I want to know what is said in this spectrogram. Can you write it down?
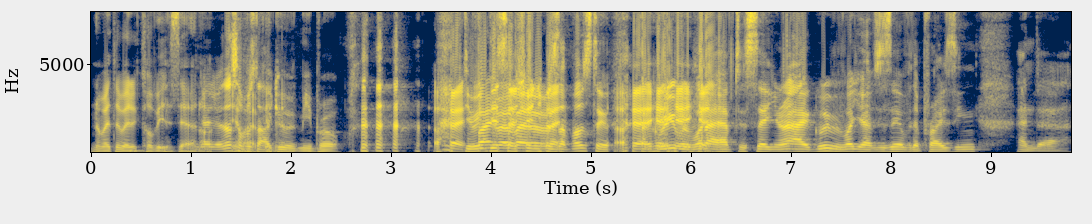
no matter whether covid is there or not. yeah, you're not supposed to argue with me, bro. Okay, During fine, this fine, session, fine, you're supposed to Okay, agree okay, with what okay. I have to say. You know, I agree with what you have to say about the pricing and the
